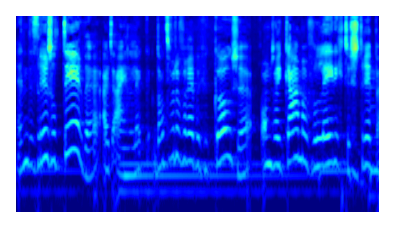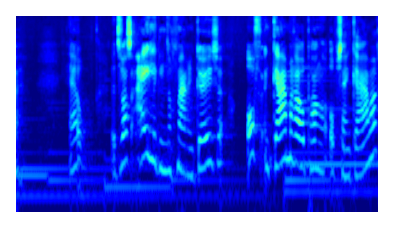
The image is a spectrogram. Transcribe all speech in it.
En het resulteerde uiteindelijk dat we ervoor hebben gekozen om zijn kamer volledig te strippen. Het was eigenlijk nog maar een keuze of een camera ophangen op zijn kamer,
